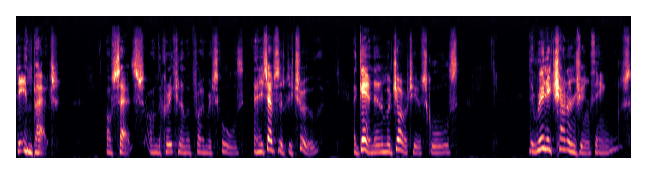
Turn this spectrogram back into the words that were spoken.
the impact of SATs on the curriculum of primary schools. And it's absolutely true. Again, in a majority of schools, the really challenging things,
